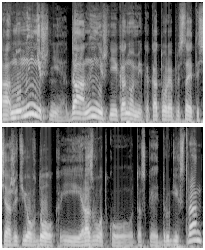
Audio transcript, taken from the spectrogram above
А, но нынешняя, да, нынешняя экономика, которая представляет из себя житье в долг и разводку, так сказать, других стран,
